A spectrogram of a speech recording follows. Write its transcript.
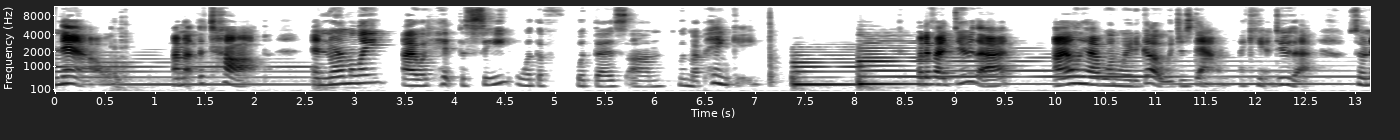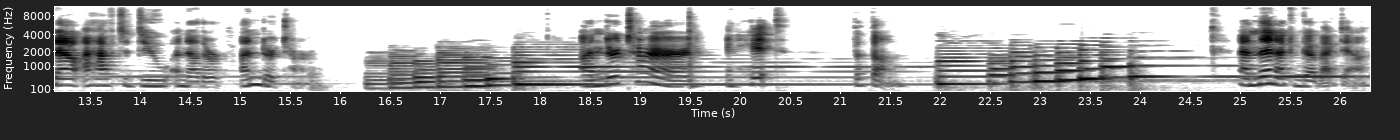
Now, I'm at the top, and normally I would hit the C with the with this um, with my pinky. But if I do that, I only have one way to go, which is down. I can't do that. So now I have to do another underturn. Underturn and hit the thumb. And then I can go back down.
